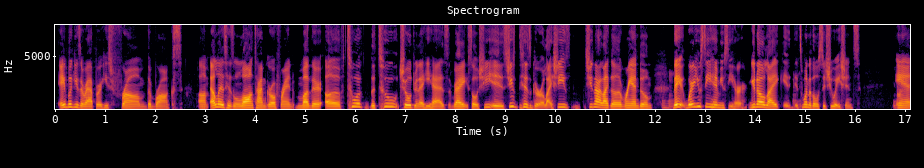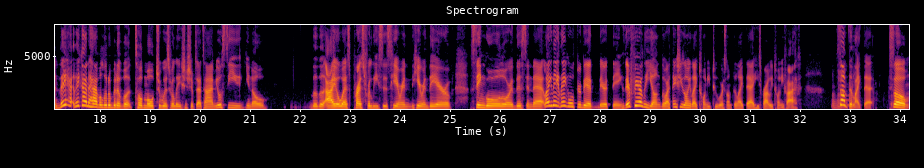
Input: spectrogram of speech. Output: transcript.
A Boogie's a rapper. He's from the Bronx. Um, Ella is his longtime girlfriend, mother of two of the two children that he has. Right, so she is she's his girl. Like she's she's not like a random. Mm-hmm. They where you see him, you see her. You know, like it, mm-hmm. it's one of those situations. Right. And they they kind of have a little bit of a tumultuous relationships at time. You'll see, you know, the, the iOS press releases here and here and there of single or this and that. Like they, they go through their their things. They're fairly young though. I think she's only like 22 or something like that. He's probably 25 mm-hmm. something like that. So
